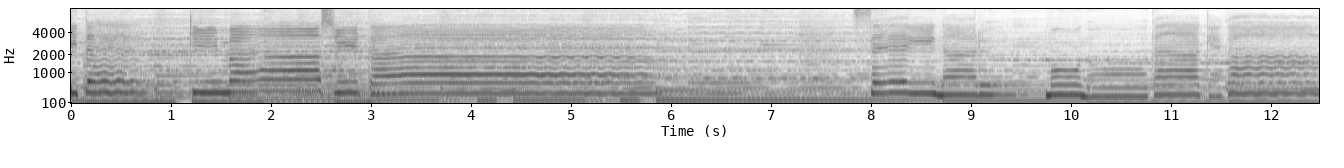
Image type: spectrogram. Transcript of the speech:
きてきました。聖なるものだけが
